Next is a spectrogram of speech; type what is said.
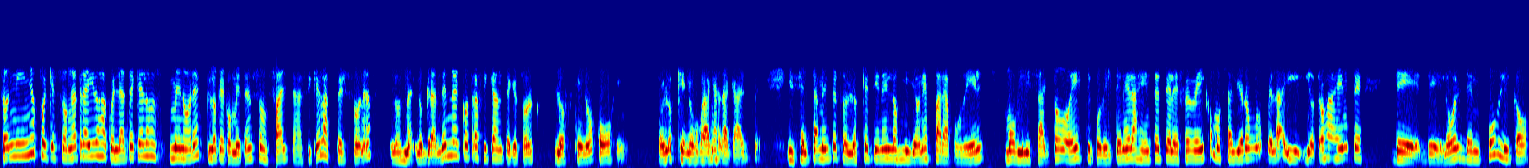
Son niños porque son atraídos. Acuérdate que los menores lo que cometen son faltas. Así que las personas, los, los grandes narcotraficantes, que son los que no cogen, son los que no van a la cárcel. Y ciertamente son los que tienen los millones para poder movilizar todo esto y poder tener agentes del FBI como salieron, ¿verdad? Y, y otros agentes del de, orden público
